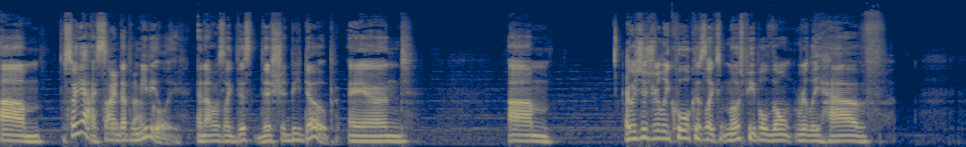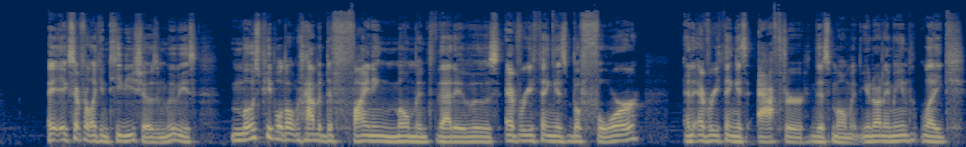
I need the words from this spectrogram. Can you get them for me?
Um, so yeah, I signed up immediately, and I was like, this this should be dope, and um, it was just really cool because like most people don't really have, except for like in TV shows and movies, most people don't have a defining moment that it was everything is before and everything is after this moment. You know what I mean? Like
